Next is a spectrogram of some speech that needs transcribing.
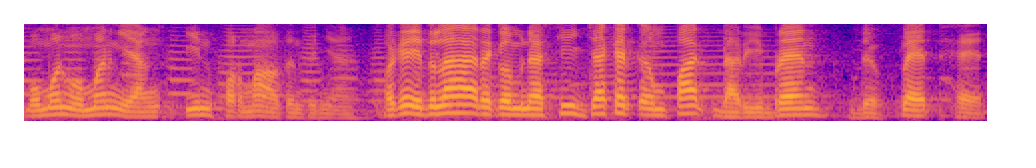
momen-momen yang informal tentunya. Oke, itulah rekomendasi jaket keempat dari brand The Flathead.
